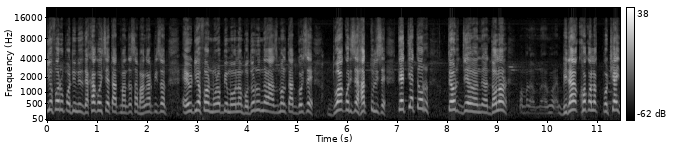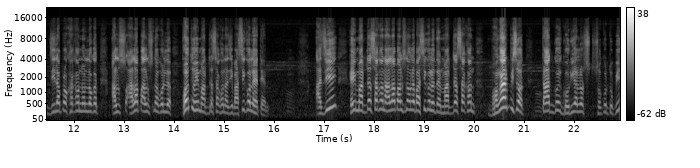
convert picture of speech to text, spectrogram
ডি এফৰো প্ৰতিনিধি দেখা গৈছে তাত মাদ্ৰাছা ভাঙাৰ পিছত এ ডি এফৰ মুৰব্বী মৌলানা বদৰুদ্দিন আজমল তাত গৈছে দোৱা কৰিছে হাত তুলিছে। তেতিয়া তেওঁৰ তেওঁৰ যে দলৰ বিধায়কসকলক পঠিয়াই জিলা প্ৰশাসনৰ লগত আলাপ আলোচনা কৰিলে হয়তো সেই মাদ্ৰাছাখন আজি বাচি গ'লেহেঁতেন। আজি সেই মাদ্ৰাছাখন আলাপ আলোচনা কৰিলে বাচি গ'লেহেঁতেন। মাদ্ৰাছাখন ভঙাৰ পিছত তাত গৈ ঘৰিয়ালৰ চকু টুপি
